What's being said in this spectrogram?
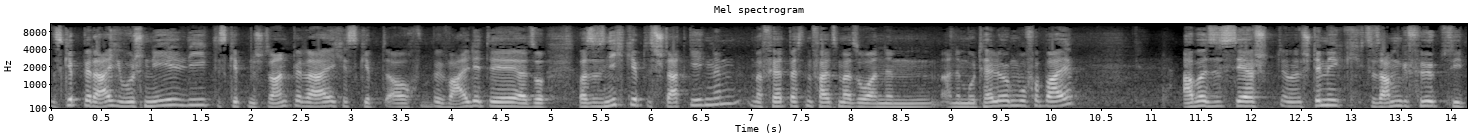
es gibt Bereiche, wo Schnee liegt, es gibt einen Strandbereich, es gibt auch bewaldete, also was es nicht gibt, ist Stadtgegenden. Man fährt bestenfalls mal so an einem, an einem Motel irgendwo vorbei. Aber es ist sehr st- stimmig zusammengefügt, sieht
